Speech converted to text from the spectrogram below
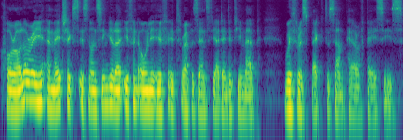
corollary. A matrix is non-singular if and only if it represents the identity map with respect to some pair of bases.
